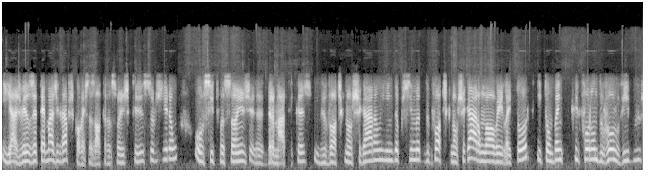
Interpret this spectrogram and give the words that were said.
e às vezes até mais graves, com estas alterações que surgiram. Houve situações uh, dramáticas de votos que não chegaram e ainda por cima de votos que não chegaram ao eleitor e também que foram devolvidos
